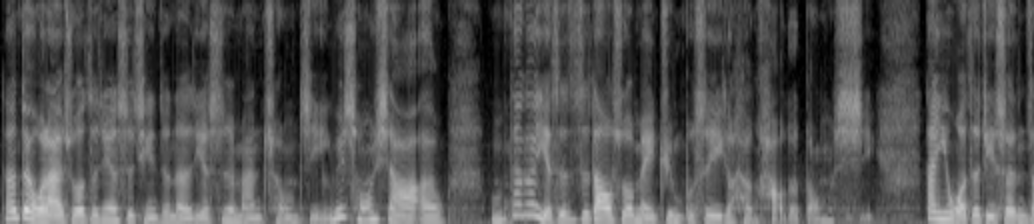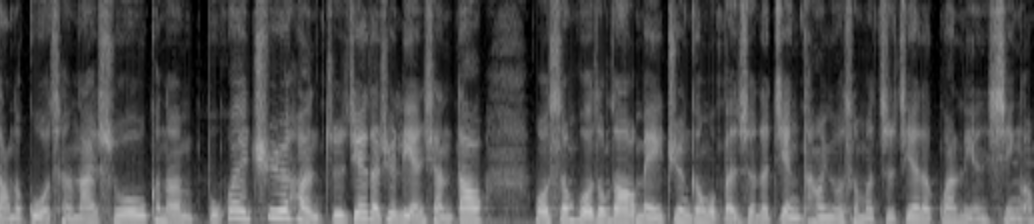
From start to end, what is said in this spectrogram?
但对我来说，这件事情真的也是蛮冲击，因为从小，嗯，我们大概也是知道说霉菌不是一个很好的东西。但以我自己生长的过程来说，我可能不会去很直接的去联想到我生活中遭到霉菌跟我本身的健康有什么直接的关联性哦。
